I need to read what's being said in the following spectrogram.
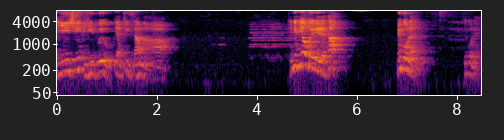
အရေးချင်းအရေးသွေးကိုပြန်ကြည့်စမ်းပါဒီနေ့မြောက်ပေးနေတယ်ဟာမင်းကိုယ်လည်းမင်းကိုယ်လည်း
